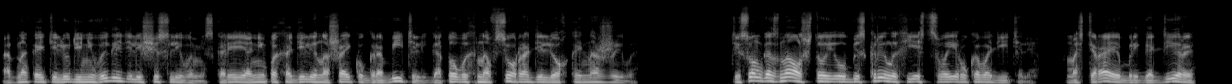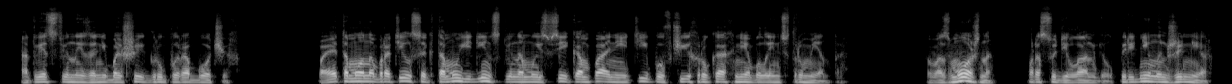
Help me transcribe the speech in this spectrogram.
Однако эти люди не выглядели счастливыми, скорее они походили на шайку грабителей, готовых на все ради легкой наживы. Тисонга знал, что и у бескрылых есть свои руководители, мастера и бригадиры, ответственные за небольшие группы рабочих. Поэтому он обратился к тому единственному из всей компании типу, в чьих руках не было инструмента. «Возможно», — рассудил ангел, — «перед ним инженер.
